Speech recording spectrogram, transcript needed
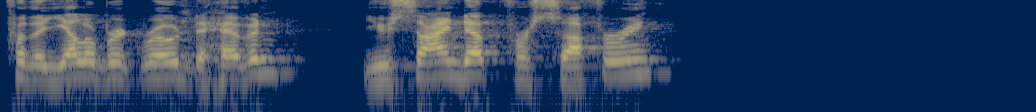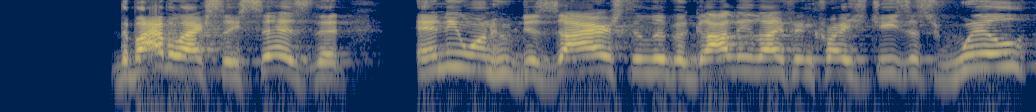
for the yellow brick road to heaven, you signed up for suffering? The Bible actually says that anyone who desires to live a godly life in Christ Jesus will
